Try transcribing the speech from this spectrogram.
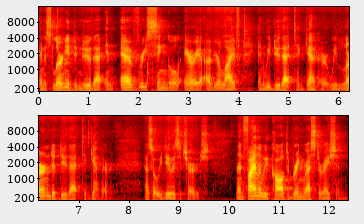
And it's learning to do that in every single area of your life. And we do that together. We learn to do that together. That's what we do as a church. And then finally, we called to bring restoration.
